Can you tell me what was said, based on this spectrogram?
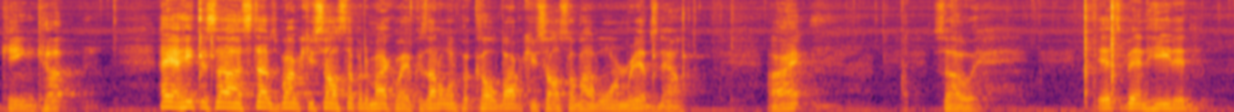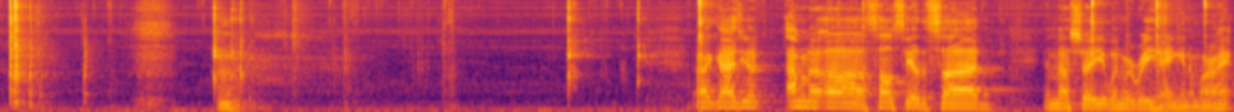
King Cup. Hey, I heat this uh, Stubbs barbecue sauce up in the microwave because I don't want to put cold barbecue sauce on my warm ribs now. All right. So it's been heated. Mm. All right, guys, you know, I'm gonna uh, sauce the other side and I'll show you when we're rehanging them, all right?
